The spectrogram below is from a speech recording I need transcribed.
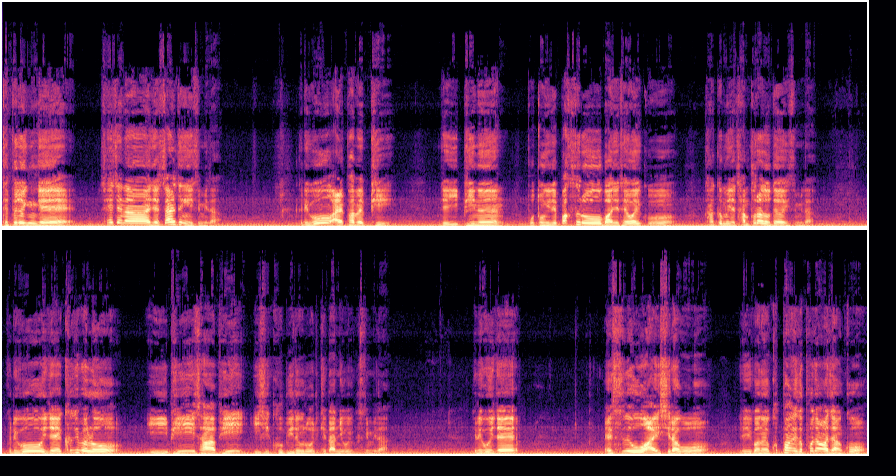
대표적인 게 세제나 이제 쌀 등이 있습니다. 그리고 알파벳 B, 이제 이 B는 보통 이제 박스로 많이 되어 있고 가끔 이제 단프라도 되어 있습니다. 그리고 이제 크기별로 2B, 4B, 29B 등으로 이렇게 나뉘고 있습니다. 그리고 이제 SOIC라고 이거는 쿠팡에서 포장하지 않고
